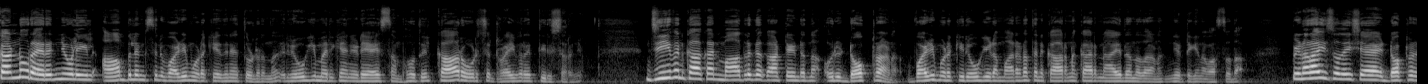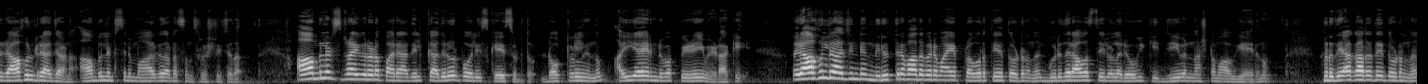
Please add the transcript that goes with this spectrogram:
കണ്ണൂർ എരഞ്ഞോളിയിൽ ആംബുലൻസിന് വഴിമുടക്കിയതിനെ തുടർന്ന് രോഗി മരിക്കാനിടയായ സംഭവത്തിൽ കാർ ഓടിച്ച ഡ്രൈവറെ തിരിച്ചറിഞ്ഞു. ജീവൻ കാക്കാൻ മാതൃക കാട്ടേണ്ടുന്ന ഒരു ഡോക്ടറാണ് വഴിമുടക്കി രോഗിയുടെ മരണത്തിന് കാരണക്കാരനായതെന്നതാണ് ഞെട്ടിക്കുന്ന വസ്തുത. പിണറായി സ്വദേശിയായ ഡോക്ടർ രാഹുൽ രാജാണ് ആംബുലൻസിന് മാർഗതടസ്സം സൃഷ്ടിച്ചത്. ആംബുലൻസ് ഡ്രൈവറുടെ പരാതിയിൽ കതിരൂർ പോലീസ് കേസെടുത്തു. ഡോക്ടറിൽ നിന്നും അയ്യായിരം രൂപ പിഴയും ഈടാക്കി. രാഹുൽ രാജിന്റെ നിരുത്തരവാദപരമായ പ്രവൃത്തിയെ തുടർന്ന് ഗുരുതരാവസ്ഥയിലുള്ള രോഗിക്ക് ജീവൻ നഷ്ടമാവുകയായിരുന്നു. ഹൃദയാഘാതത്തെ തുടർന്ന്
